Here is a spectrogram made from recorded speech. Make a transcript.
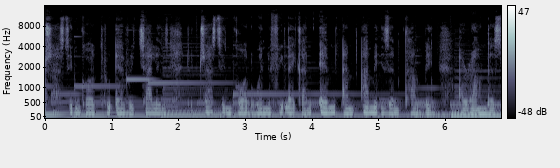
trust in God through every challenge, to trust in God when we feel like an, an army is encamping around us,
